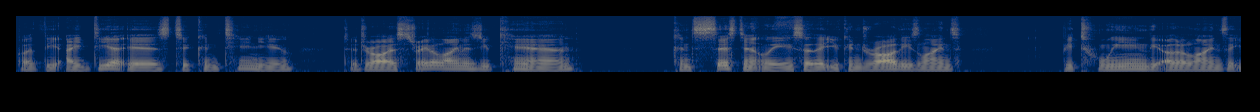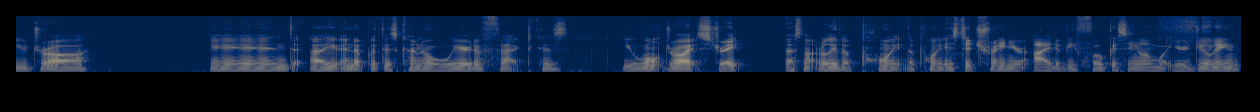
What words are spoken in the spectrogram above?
But the idea is to continue to draw as straight a line as you can consistently so that you can draw these lines between the other lines that you draw and uh, you end up with this kind of weird effect because you won't draw it straight. That's not really the point. The point is to train your eye to be focusing on what you're doing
